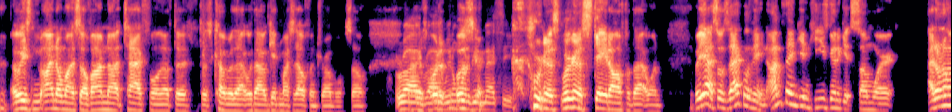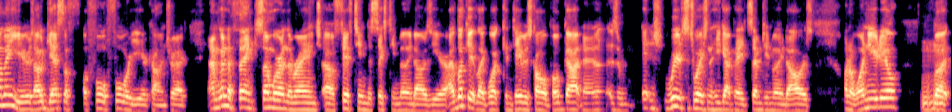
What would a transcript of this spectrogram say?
at least I know myself, I'm not tactful enough to to cover that without getting myself in trouble. So. Right, right. we don't want to be messy. We're gonna we're gonna skate off of that one. But yeah, so Zach LaVine, I'm thinking he's going to get somewhere. I don't know how many years. I would guess a, a full four year contract. I'm going to think somewhere in the range of 15 to 16 million dollars a year. I look at like what Kentavious Caldwell Pope got, and it's a, weird situation that he got paid 17 million dollars on a one year deal. Mm-hmm. But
